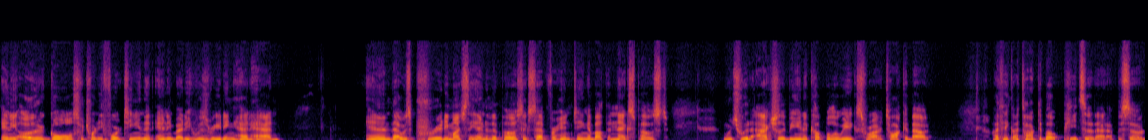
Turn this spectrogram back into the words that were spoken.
any other goals for 2014 that anybody who was reading had had. And that was pretty much the end of the post, except for hinting about the next post, which would actually be in a couple of weeks, where I talk about. I think I talked about pizza that episode,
